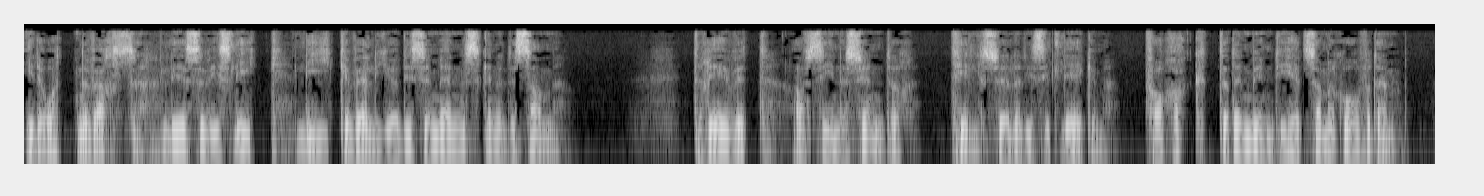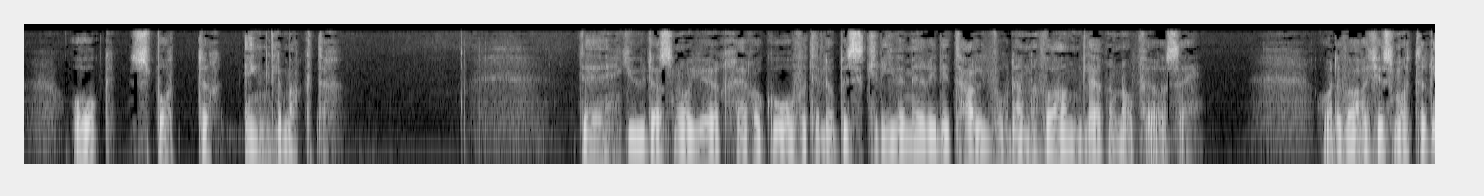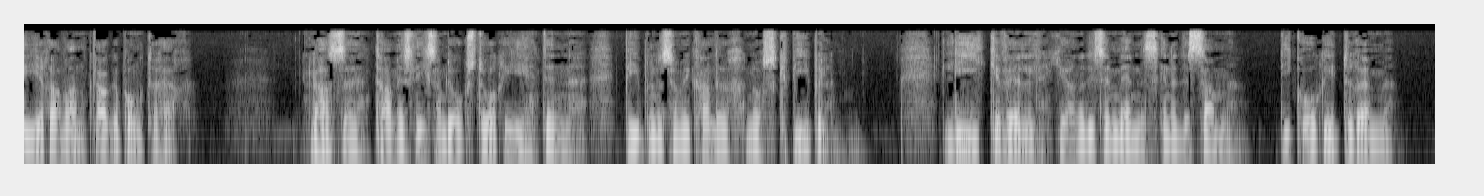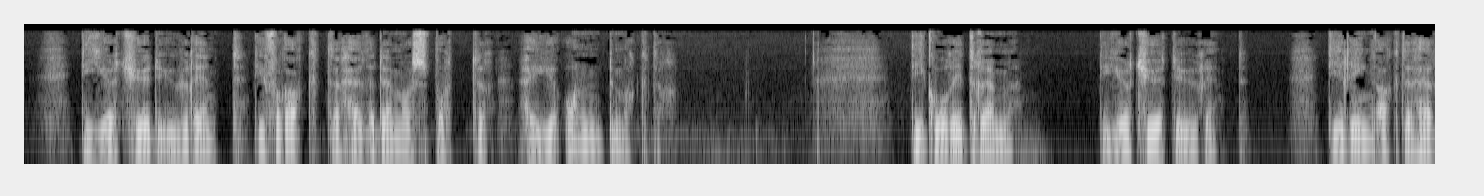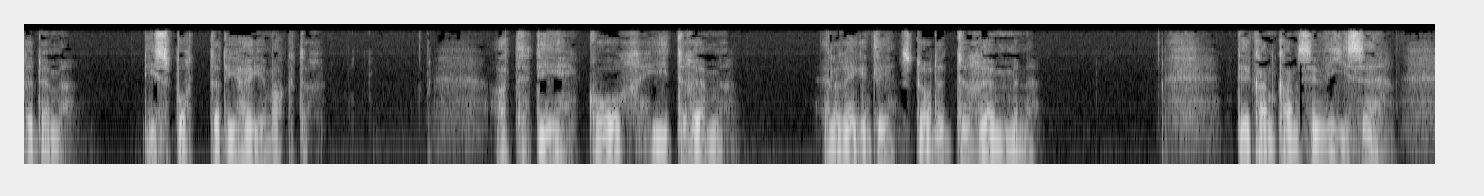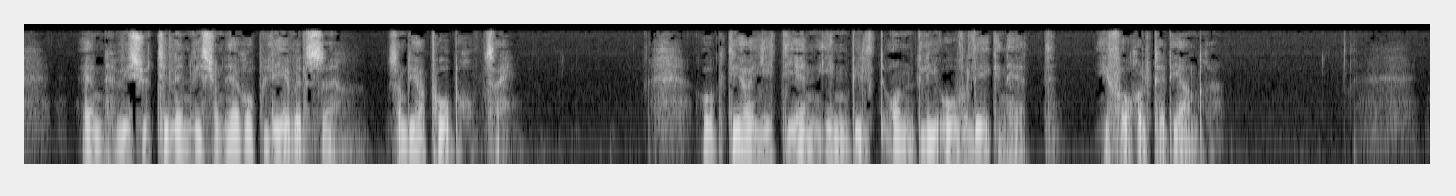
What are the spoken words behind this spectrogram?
I det åttende verset leser vi slik, likevel gjør disse menneskene det samme. Drevet av sine synder tilsøler de sitt legeme, forakter den myndighet som er over dem, og spotter englemakter. Det Judas nå gjør, er å gå over til å beskrive mer i detalj hvordan vranglæren oppfører seg. Og det var ikke småtterier av anklagepunkter her. La oss eh, ta med slik som det òg står i den bibelen som vi kaller Norsk bibel. Likevel gjør nå disse menneskene det samme, de går i drømme. De gjør kjødet urent, de forakter herredømme og spotter høye åndemakter. De går i drømme, de gjør kjøtet urent, de ringakter herredømme, de spotter de høye makter. At de går i drømme, eller egentlig står det drømmene. Det kan kanskje vise en, til en visjonær opplevelse som de har påberopt seg, og de har gitt de en innbilt åndelig overlegenhet i forhold til de andre.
